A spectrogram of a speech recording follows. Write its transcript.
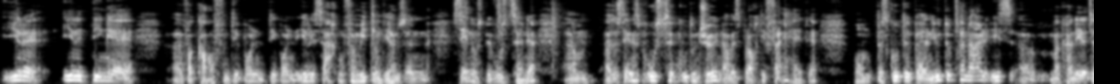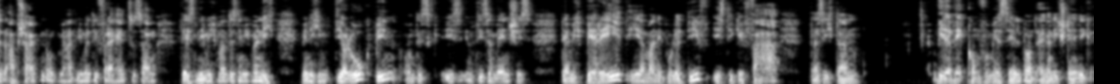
ihre, ihre Dinge äh, verkaufen, die wollen, die wollen ihre Sachen vermitteln, die haben so ein Sendungsbewusstsein, ja. Ähm, also Sendungsbewusstsein gut und schön, aber es braucht die Freiheit, ja. Und das Gute bei einem YouTube-Kanal ist, äh, man kann jederzeit abschalten und man hat immer die Freiheit zu sagen, das nehme ich mal und das nehme ich mal nicht. Wenn ich im Dialog bin und es ist, und dieser Mensch ist, der mich berät, eher manipulativ, ist die Gefahr, dass ich dann wieder wegkomme von mir selber und eigentlich ständig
